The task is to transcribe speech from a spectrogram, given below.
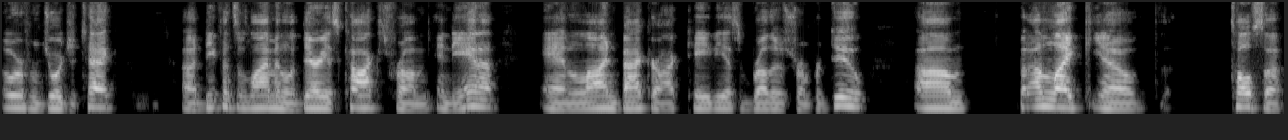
over from Georgia Tech, uh, defensive lineman Ladarius Cox from Indiana, and linebacker Octavius Brothers from Purdue. Um, but unlike you know Tulsa,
